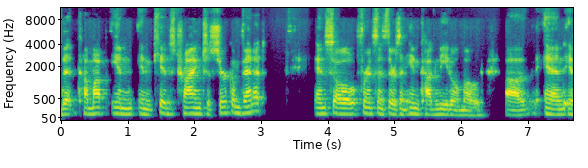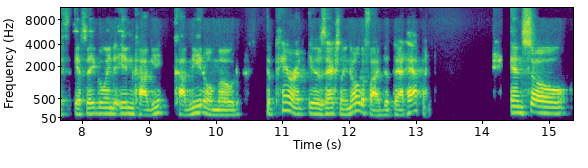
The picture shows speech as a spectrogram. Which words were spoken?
that come up in in kids trying to circumvent it. And so, for instance, there's an incognito mode, uh, and if if they go into incognito mode, the parent is actually notified that that happened. And so,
